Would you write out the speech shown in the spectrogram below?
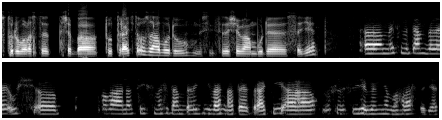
Studovala jste třeba tu trať toho závodu? Myslíte, že vám bude sedět? Uh, my jsme tam byli už uh, po Vánocích, jsme se tam byli dívat na té trati a myslím si, že by mě mohla sedět.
